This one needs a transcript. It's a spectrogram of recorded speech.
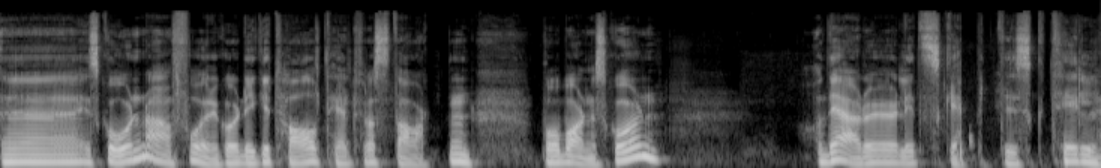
eh, i skolen da, foregår digitalt helt fra starten på barneskolen. Og det er du litt skeptisk til.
